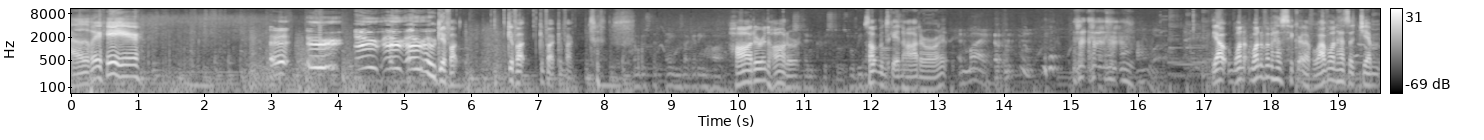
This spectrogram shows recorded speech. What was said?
Over here. Uh, uh, uh, get fucked. Get fucked. Get fucked. Get fucked. harder and harder. Something's getting harder, alright. yeah, one one of them has secret level. The other one has a gem.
